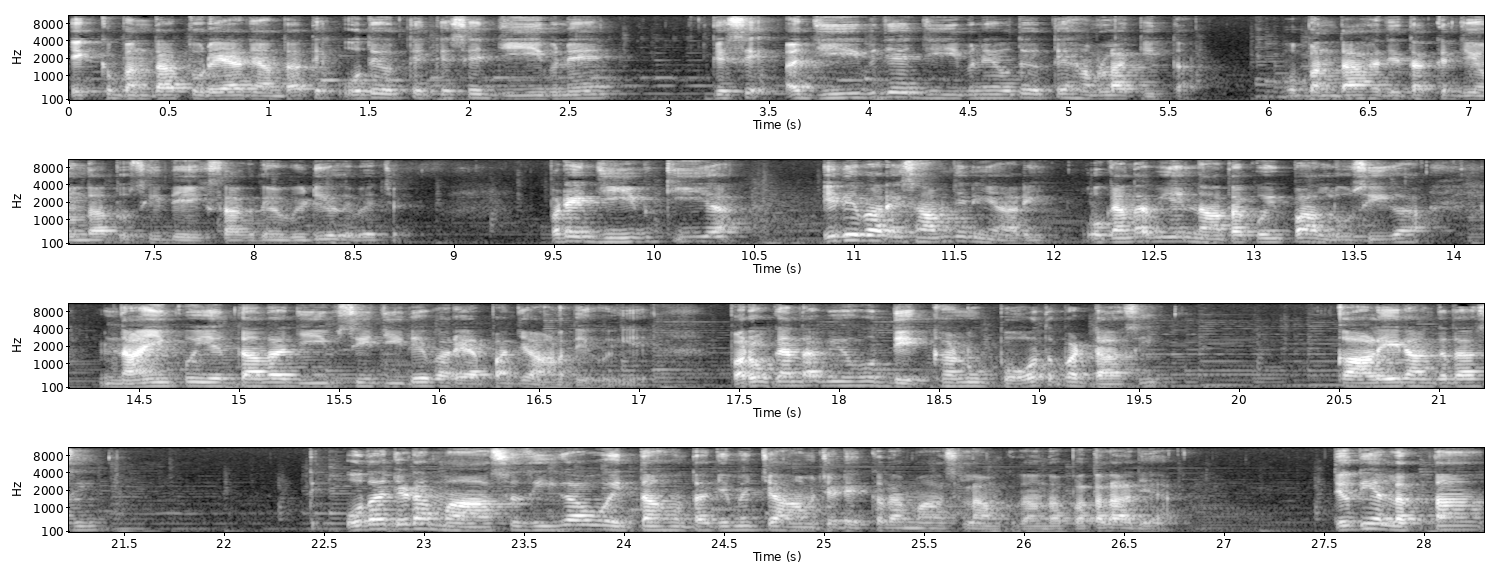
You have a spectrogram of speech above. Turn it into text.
ਇੱਕ ਬੰਦਾ ਤੁਰਿਆ ਜਾਂਦਾ ਤੇ ਉਹਦੇ ਉੱਤੇ ਕਿਸੇ ਜੀਵ ਨੇ, ਕਿਸੇ ਅਜੀਬ ਜਿਹੇ ਜੀਵ ਨੇ ਉਹਦੇ ਉੱਤੇ ਹਮਲਾ ਕੀਤਾ। ਉਹ ਬੰਦਾ ਹਜੇ ਤੱਕ ਜਿਉਂਦਾ ਤੁਸੀਂ ਦੇਖ ਸਕਦੇ ਹੋ ਵੀਡੀਓ ਦੇ ਵਿੱਚ। ਪਰ ਇਹ ਜੀਵ ਕੀ ਆ? ਇਹਦੇ ਬਾਰੇ ਸਮਝ ਨਹੀਂ ਆ ਰਹੀ। ਉਹ ਕਹਿੰਦਾ ਵੀ ਇਹ ਨਾ ਤਾਂ ਕੋਈ ਭਾਲੂ ਸੀਗਾ ਨਾ ਹੀ ਕੋਈ ਇਦਾਂ ਦਾ ਜੀਵ ਸੀ ਜਿਹਦੇ ਬਾਰੇ ਆਪਾਂ ਜਾਣਦੇ ਹੋਈਏ। ਪਰ ਉਹ ਕਹਿੰਦਾ ਵੀ ਉਹ ਦੇਖਣ ਨੂੰ ਬਹੁਤ ਵੱਡਾ ਸੀ, ਕਾਲੇ ਰੰਗ ਦਾ ਸੀ, ਤੇ ਉਹਦਾ ਜਿਹੜਾ ਮਾਸ ਸੀਗਾ ਉਹ ਇਦਾਂ ਹੁੰਦਾ ਜਿਵੇਂ ਚਾਮ ਚੜਿੱਕ ਦਾ ਮਾਸ ਲੰਕਦਾ ਹੁੰਦਾ, ਪਤਲਾ ਜਿਹਾ। ਤੇ ਉਹਦੀਆਂ ਲੱਤਾਂ,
